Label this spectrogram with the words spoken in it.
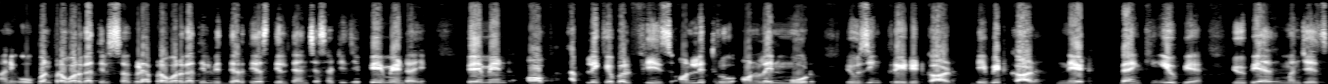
आणि ओपन प्रवर्गातील सगळ्या प्रवर्गातील विद्यार्थी असतील त्यांच्यासाठी जे पेमेंट आहे payment of applicable fees only through online mode using credit card debit card net banking UPI UPI म्हणजेच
